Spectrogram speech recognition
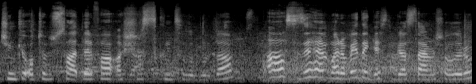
Çünkü otobüs saatleri falan aşırı sıkıntılı burada. Aa size hem arabayı da gö- göstermiş olurum.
